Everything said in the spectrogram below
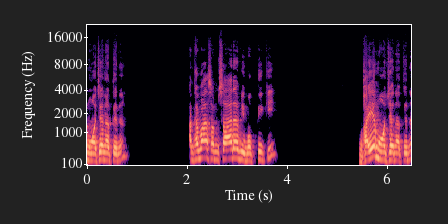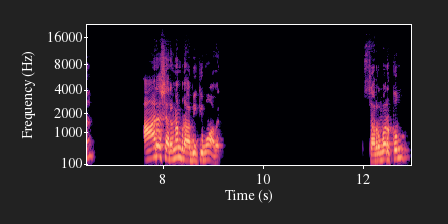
മോചനത്തിന് അഥവാ സംസാര വിമുക്തിക്ക് ഭയമോചനത്തിന് ആരെ ശരണം പ്രാപിക്കുമോ അവൻ? സർവർക്കും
